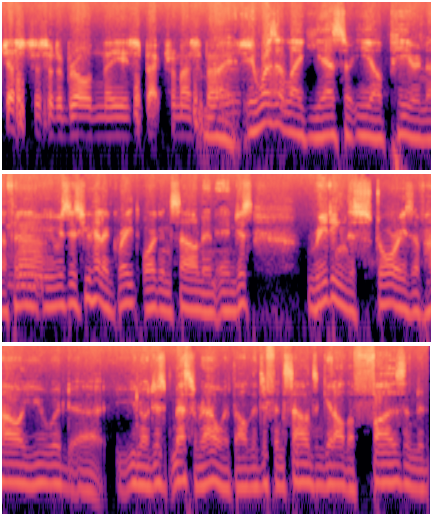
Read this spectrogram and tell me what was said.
just to sort of broaden the spectrum, I suppose. Right. It wasn't Uh, like Yes or ELP or nothing. No. It was just you had a great organ sound, and, and just reading the stories of how you would, uh, you know, just mess around with all the different sounds and get all the fuzz and the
